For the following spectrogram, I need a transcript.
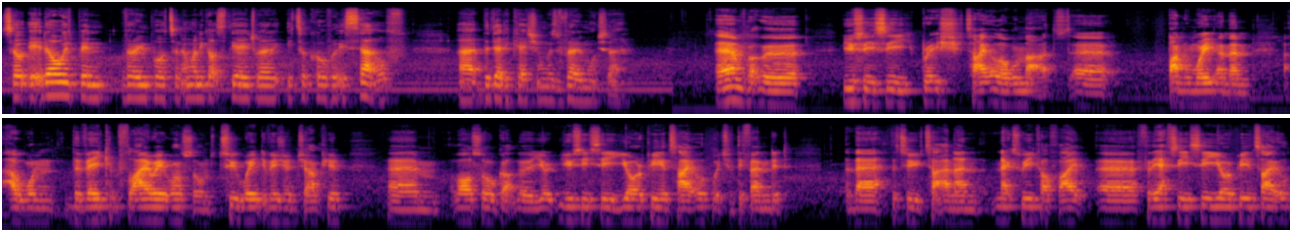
So it had always been very important. And when he got to the age where he took over himself, uh, the dedication was very much there. Um, I've got the UCC British title. I won that at uh, bantamweight, and then I won the vacant flyweight one, so I'm two weight division champion. Um, I've also got the UCC European title, which I've defended. There, the two, and then next week I'll fight uh, for the FCC European title.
